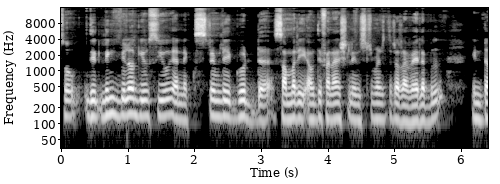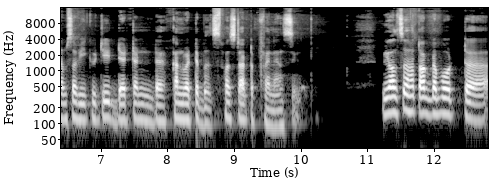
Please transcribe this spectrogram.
So, the link below gives you an extremely good uh, summary of the financial instruments that are available in terms of equity, debt and uh, convertibles for startup financing. We also talked about uh,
